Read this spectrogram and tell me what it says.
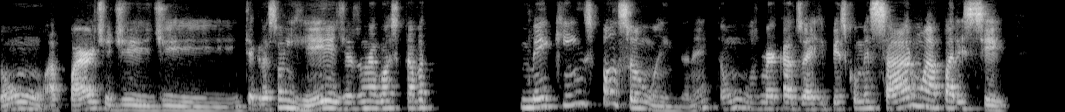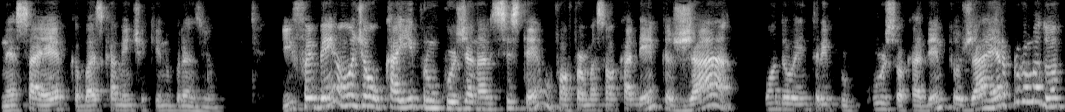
Então, a parte de, de integração em rede era um negócio que estava meio que em expansão ainda, né? Então, os mercados RPs começaram a aparecer nessa época, basicamente aqui no Brasil. E foi bem onde eu caí para um curso de análise de sistema, uma formação acadêmica. Já quando eu entrei para o curso acadêmico, eu já era programador.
